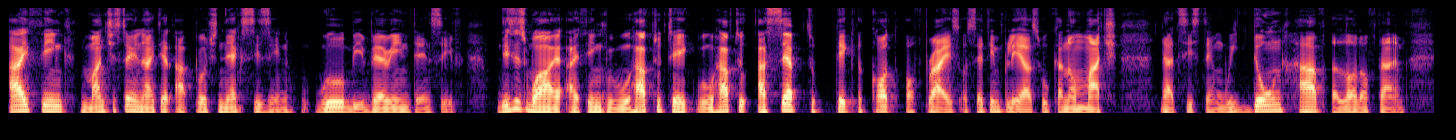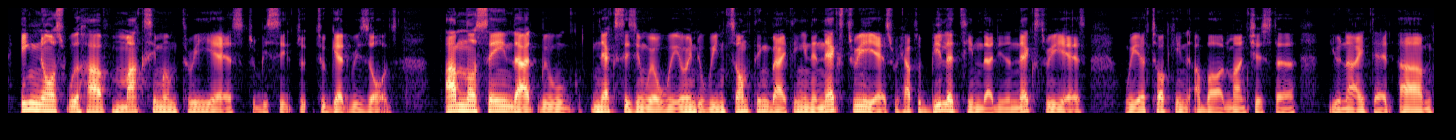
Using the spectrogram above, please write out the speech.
I think Manchester United approach next season will be very intensive. This is why I think we will have to take, we will have to accept to take a cut of price or certain players who cannot match that system. We don't have a lot of time. Ineos will have maximum three years to be to, to get results. I'm not saying that we will next season we're, going to win something, but I think in the next three years we have to build a team that in the next three years we are talking about Manchester United um,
